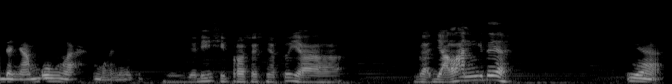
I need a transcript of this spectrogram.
tidak nyambung lah semuanya itu. Jadi si prosesnya tuh ya nggak jalan gitu ya? Iya,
